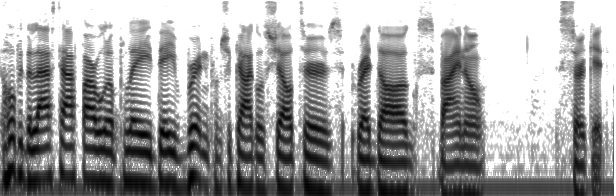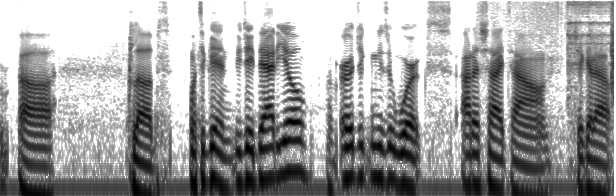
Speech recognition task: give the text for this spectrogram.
hopefully the last half hour we're gonna play Dave Britton from Chicago's Shelters, Red Dogs, Vinyl, Circuit uh, clubs. Once again, DJ Daddio of Urgent Music Works out of Chi Town. Check it out.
